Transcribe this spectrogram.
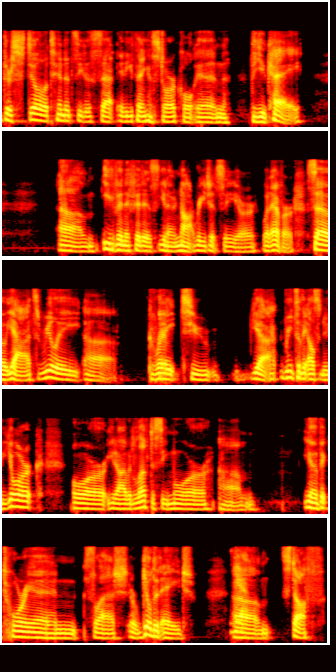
there's still a tendency to set anything historical in the UK um, even if it is you know not Regency or whatever. So yeah, it's really uh, great to yeah read something else in New York, or you know I would love to see more um, you know Victorian slash or Gilded Age yeah. um, stuff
